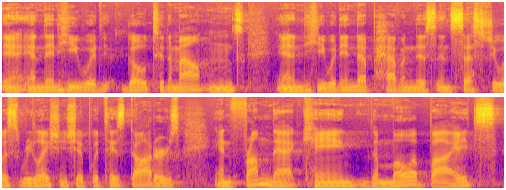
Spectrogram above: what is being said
And, and then he would go to the mountains and he would end up having this incestuous relationship with his daughters. And from that came the Moabites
